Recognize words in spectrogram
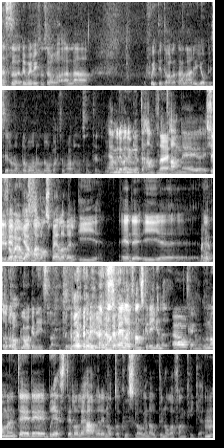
Alltså det var ju liksom så alla... 70-talet, alla hade ju jobb vid sidan om. Det var någon målvakt som hade något sånt. Ja men det var nog inte han för Nej. att han är 25 några år gammal och han spelar väl i... Är det i... Vad något heter de... topplagen i Island? Reykjavik han spelar i franska ligan nu. Ja okej. Undrar om det inte är, det är Brest eller Le Havre, det är något av kustlagen där uppe i norra Frankrike. Mm.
